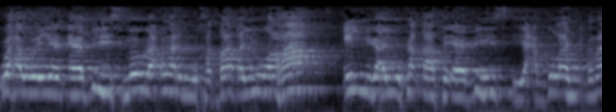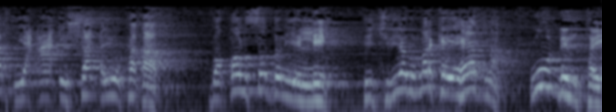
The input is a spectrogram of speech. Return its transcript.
waxa weeyaan aabbihiis mawla cumar ibnu khadaab ayuu ahaa cilmiga ayuu ka qaatay aabbihiis iyo cabdullahi ibni cumar iyo caaisha ayuu ka qaatay. Boqol soddon iyo lix hijriyadu markay aheedna wuu dhintay.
